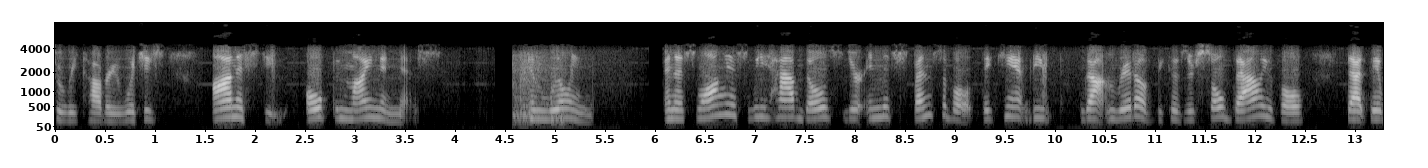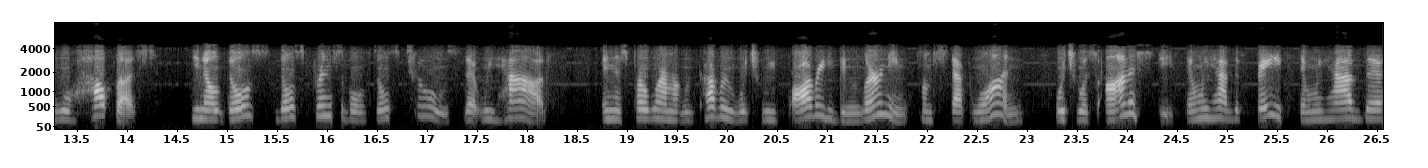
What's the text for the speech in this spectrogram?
to recovery which is honesty open mindedness and willingness. And as long as we have those they're indispensable. They can't be gotten rid of because they're so valuable that they will help us you know those those principles those tools that we have in this program of recovery which we've already been learning from step one which was honesty. Then we have the faith. Then we have the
